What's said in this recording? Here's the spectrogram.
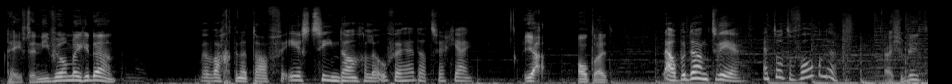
Het heeft er niet veel mee gedaan. We wachten het af. Eerst zien, dan geloven, hè? dat zeg jij. Ja, altijd. Nou, bedankt weer. En tot de volgende. Alsjeblieft.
